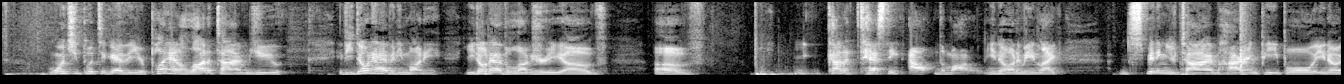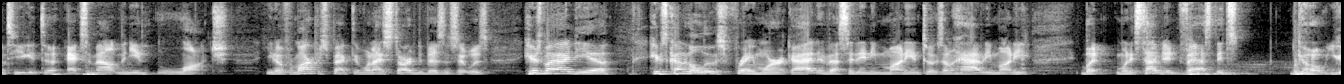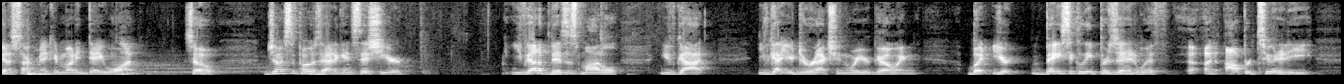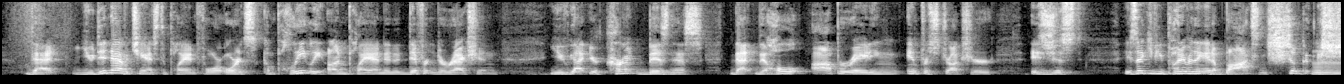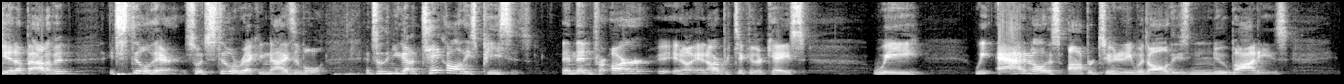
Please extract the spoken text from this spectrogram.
once you put together your plan, a lot of times you, if you don't have any money, you don't have the luxury of of kind of testing out the model. You know what I mean? Like spending your time hiring people, you know, until you get to X amount, and then you launch. You know, from our perspective, when I started the business, it was here's my idea, here's kind of the loose framework. I hadn't invested any money into it because I don't have any money. But when it's time to invest, it's go. You got to start making money day one. So juxtapose that against this year. You've got a business model. You've got you've got your direction where you're going, but you're basically presented with an opportunity that you didn't have a chance to plan for, or it's completely unplanned in a different direction. You've got your current business that the whole operating infrastructure is just it's like if you put everything in a box and shook the mm. shit up out of it, it's still there. So it's still recognizable. And so then you got to take all these pieces. And then for our, you know, in our particular case, we we added all this opportunity with all these new bodies.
